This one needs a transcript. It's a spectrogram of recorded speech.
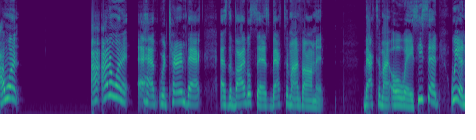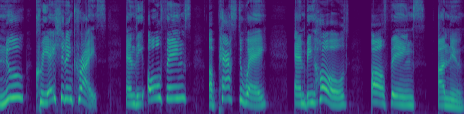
I want I, I don't want to have returned back, as the Bible says, back to my vomit, back to my old ways. He said, We are new creation in Christ, and the old things are passed away, and behold, all things are new.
